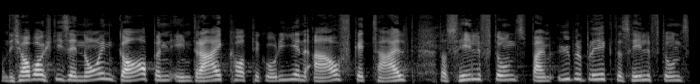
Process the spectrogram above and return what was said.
Und ich habe euch diese neun Gaben in drei Kategorien aufgeteilt. Das hilft uns beim Überblick, das hilft uns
